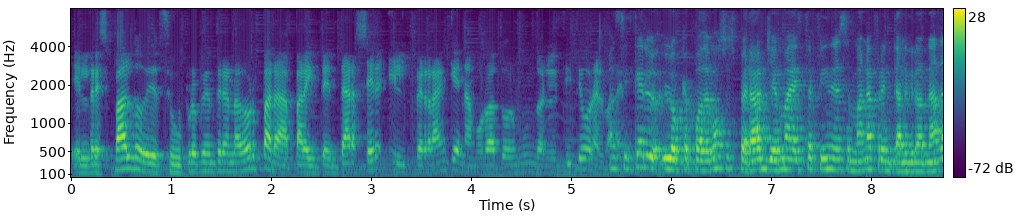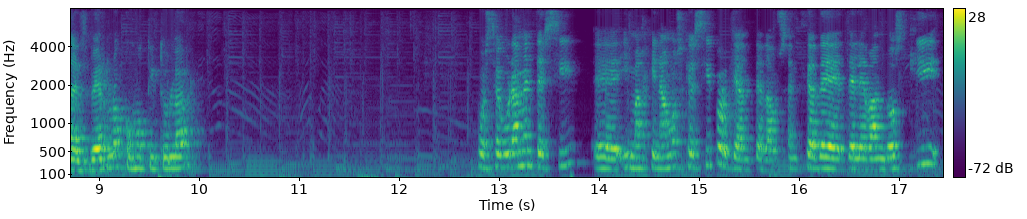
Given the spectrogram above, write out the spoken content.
el respaldo de su propio entrenador para, para, intentar ser el Ferran que enamoró a todo el mundo en el sitio o en el Valencia. Así que lo que podemos esperar, Gemma, este fin de semana frente al Granada es verlo como titular. Pues seguramente sí, eh, imaginamos que sí, porque ante la ausencia de, Lewandowski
